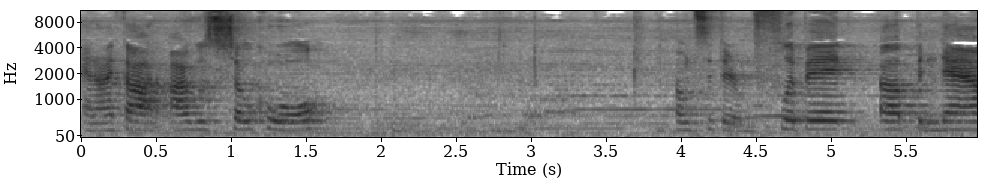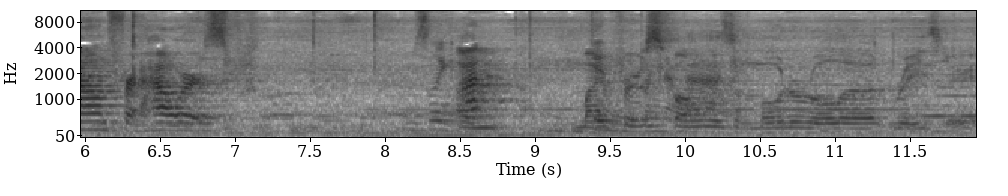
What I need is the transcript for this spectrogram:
And I thought I was so cool. I would sit there and flip it up and down for hours. Like, I my first phone was a Motorola Razr.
